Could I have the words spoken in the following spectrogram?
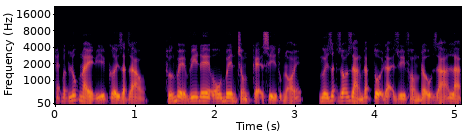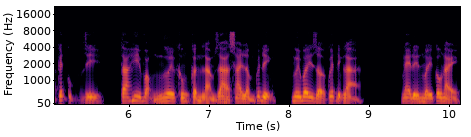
Hẹn bất lúc này ý cười giặt rào hướng về video bên trong kệ sĩ tục nói ngươi rất rõ ràng đắc tội đại duy phòng đấu giá là kết cục gì ta hy vọng ngươi không cần làm ra sai lầm quyết định ngươi bây giờ quyết định là. Nghe đến mấy câu này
